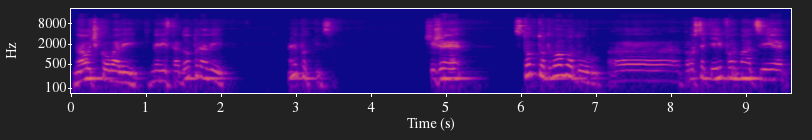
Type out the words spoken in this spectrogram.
naočkovali ministra dopravy, nepodpísal. Čiže z tohto dôvodu e, proste tie informácie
